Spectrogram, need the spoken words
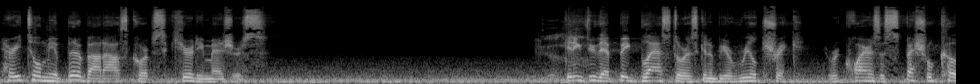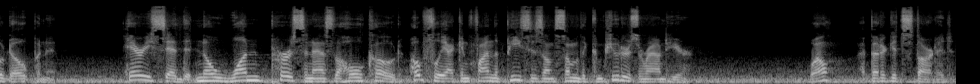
Harry told me a bit about Oscorp's security measures. Getting through that big blast door is going to be a real trick. It requires a special code to open it. Harry said that no one person has the whole code. Hopefully I can find the pieces on some of the computers around here. Well, I better get started.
